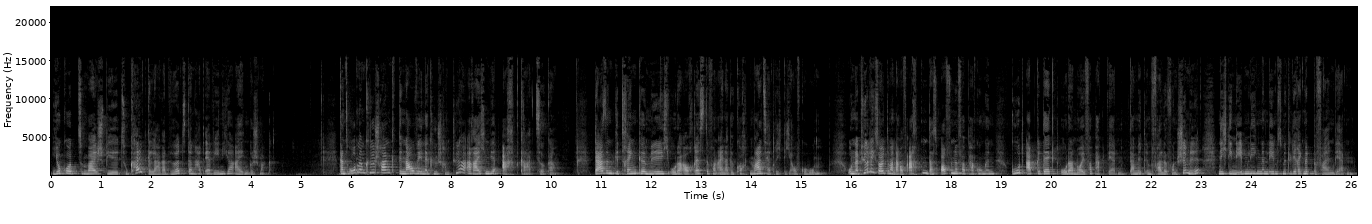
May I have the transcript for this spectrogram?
Joghurt zum Beispiel zu kalt gelagert wird, dann hat er weniger Eigengeschmack. Ganz oben im Kühlschrank, genau wie in der Kühlschranktür, erreichen wir 8 Grad circa. Da sind Getränke, Milch oder auch Reste von einer gekochten Mahlzeit richtig aufgehoben. Und natürlich sollte man darauf achten, dass offene Verpackungen gut abgedeckt oder neu verpackt werden, damit im Falle von Schimmel nicht die nebenliegenden Lebensmittel direkt mitbefallen werden.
